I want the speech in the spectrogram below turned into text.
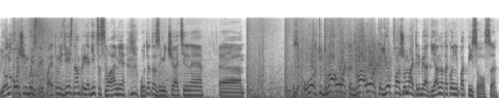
И он очень быстрый, поэтому здесь нам пригодится с вами вот это замечательное... Э, Ох, тут два орка, два орка, ёб вашу мать, ребят, я на такой не подписывался.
